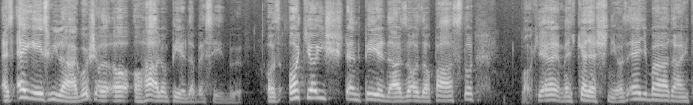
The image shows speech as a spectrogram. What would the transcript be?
Ez egész világos a, a, a három példabeszédből. Az Atya Isten példázza az a pásztor, aki elmegy keresni az egy bárányt,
